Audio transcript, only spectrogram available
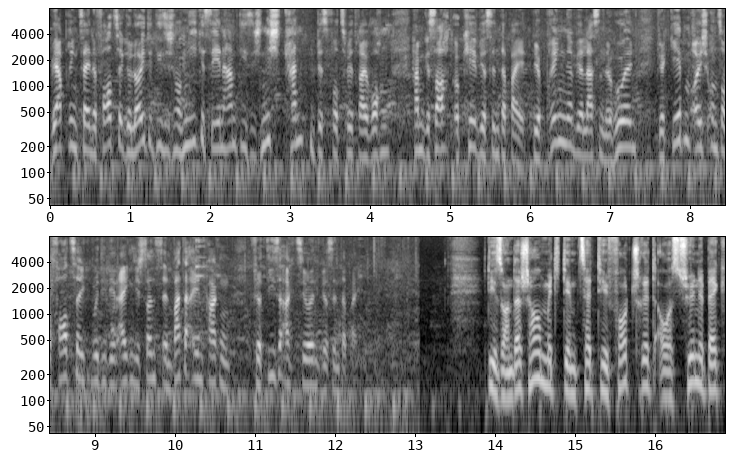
Wer bringt seine Fahrzeuge? Leute, die sich noch nie gesehen haben, die sich nicht kannten bis vor zwei, drei Wochen, haben gesagt, okay, wir sind dabei. Wir bringen wir lassen eine holen. Wir geben euch unser Fahrzeug, wo die den eigentlich sonst in Watte einpacken. Für diese Aktion, wir sind dabei. Die Sonderschau mit dem ZT Fortschritt aus Schönebeck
